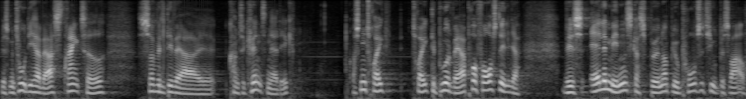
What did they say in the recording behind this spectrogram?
Hvis man tog de her vers strengt taget, så vil det være øh, konsekvensen af det, ikke? Og sådan tror jeg ikke, tror jeg ikke, det burde være. Prøv at forestille jer, hvis alle menneskers bønder blev positivt besvaret.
